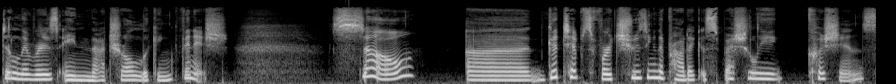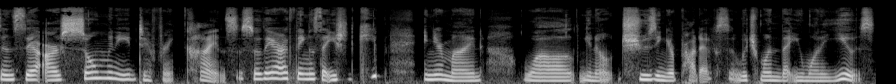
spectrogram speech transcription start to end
delivers a natural looking finish. So, uh, good tips for choosing the product, especially cushions, since there are so many different kinds. So they are things that you should keep in your mind while, you know, choosing your products, and which one that you want to use.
